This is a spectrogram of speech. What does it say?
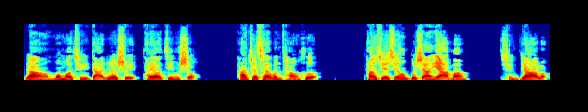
让嬷嬷去打热水，他要净手。他这才问唐鹤：“唐学兄不上衙吗？请假了，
